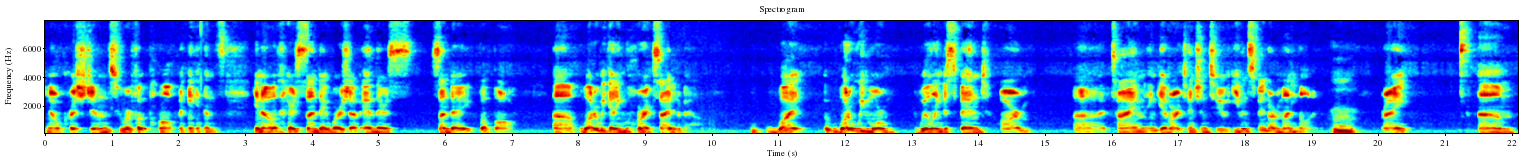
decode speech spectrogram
you know Christians who are football fans. You know, there's Sunday worship and there's Sunday football. Uh, what are we getting more excited about? What what are we more willing to spend our uh, time and give our attention to, even spend our money on? Hmm. Right. Um,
